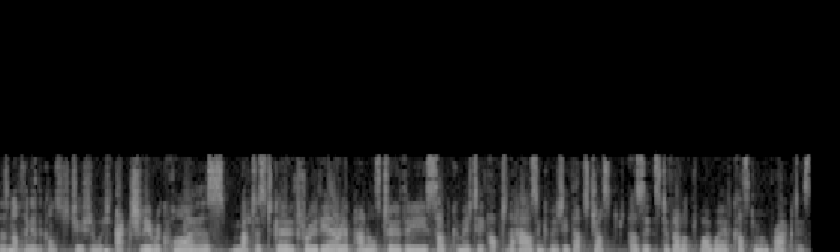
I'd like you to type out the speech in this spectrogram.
There's nothing in the Constitution which actually requires matters to go through the area panels to the subcommittee up to the Housing Committee. That's just as it's developed by way of custom and practice.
